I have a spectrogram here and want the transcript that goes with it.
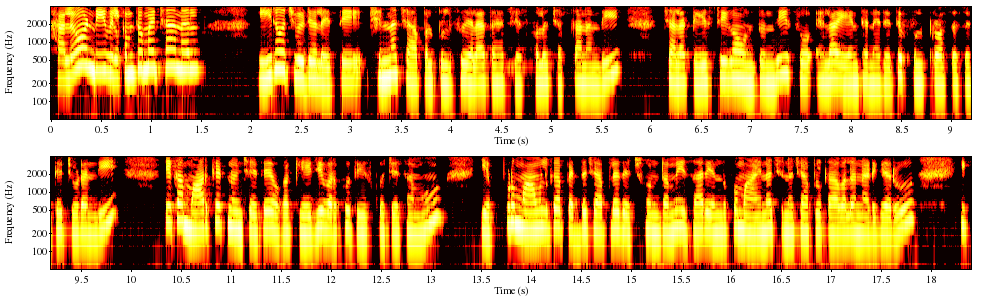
హలో అండి వెల్కమ్ టు మై ఛానల్. ఈరోజు వీడియోలో అయితే చిన్న చేపల పులుసు ఎలా తయారు చేసుకోవాలో చెప్తానండి. చాలా టేస్టీగా ఉంటుంది. సో ఎలా ఏంటి అనేది అయితే ఫుల్ ప్రాసెస్ అయితే చూడండి. ఇక మార్కెట్ నుంచి అయితే ఒక కేజీ వరకు తీసుకొచ్చేసాము. ఎప్పుడు మామూలుగా పెద్ద చేపలే తెచ్చుకుంటాము. ఈసారి ఎందుకు మా ఆయన చిన్న చేపలు కావాలని అడిగారు. ఇక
